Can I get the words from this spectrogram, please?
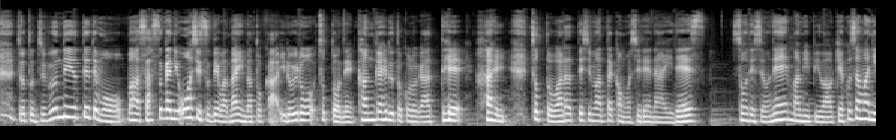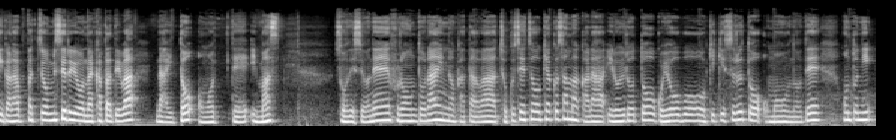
ちょっと自分で言ってても、まあさすがにオアシスではないなとか、いろいろちょっとね、考えるところがあって、はい、ちょっと笑ってしまったかもしれないです。そうですよね。マミピはお客様にガラッパチを見せるような方ではないと思っています。そうですよね。フロントラインの方は直接お客様からいろいろとご要望をお聞きすると思うので、本当に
